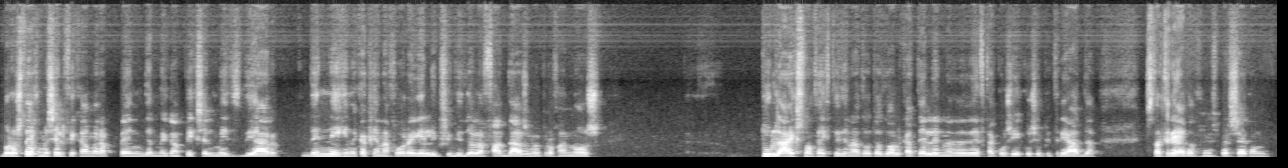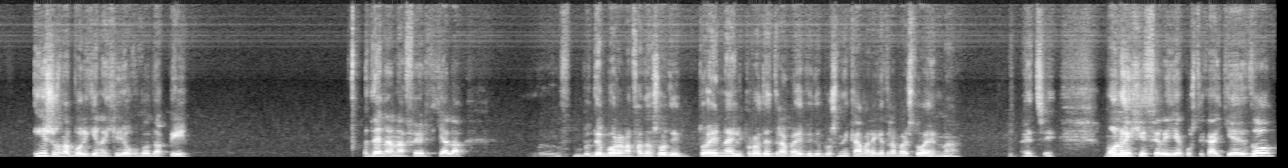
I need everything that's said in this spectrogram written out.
Μπροστά έχουμε selfie κάμερα 5 MP με HDR. Δεν έγινε κάποια αναφορά για λήψη βίντεο, αλλά φαντάζομαι προφανώς τουλάχιστον θα έχει τη δυνατότητα το Alcatel 720x30 στα 30 frames per second. Ίσως να μπορεί και ένα 1080p. Δεν αναφέρθηκε, αλλά δεν μπορώ να φανταστώ ότι το 1 L Pro δεν τραβάει βίντεο προς την κάμερα και τραβάει στο 1. Έτσι. Μόνο έχει θύρα για ακουστικά και εδώ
